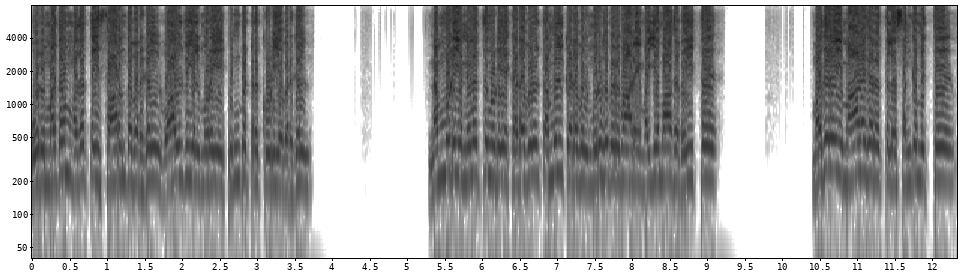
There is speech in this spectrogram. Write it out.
ஒரு மதம் மதத்தை சார்ந்தவர்கள் வாழ்வியல் முறையை பின்பற்றக்கூடியவர்கள். நம்முடைய நிலத்தினுடைய கடவுள் தமிழ் கடவுள் முருகபெருமானை மையமாக வைத்து மதுரை மாநகரத்தில் சங்கமித்து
